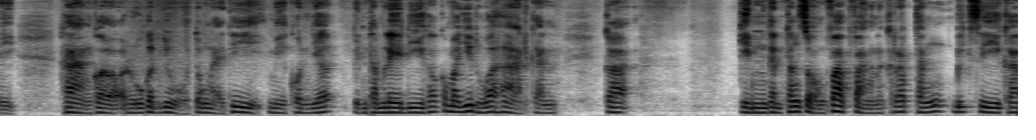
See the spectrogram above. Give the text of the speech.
ยห้างก็รู้กันอยู่ ตรงไหนที่มีคนเยอะเป็นทำเลดีเขาก็มายึดหัวหาดกัน ก็ กินกันทั้งสองฝากฝั่งนะครับ ทั้งบิ๊กซีคา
